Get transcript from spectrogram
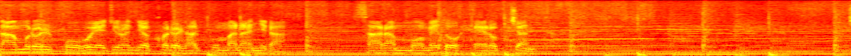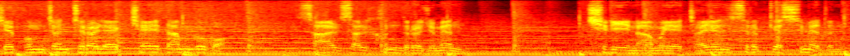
나무를 보호해주는 역할을 할 뿐만 아니라 사람 몸에도 해롭지 않다. 제품 전체를 액체에 담그고 살살 흔들어주면 칠이 나무에 자연스럽게 스며든다.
